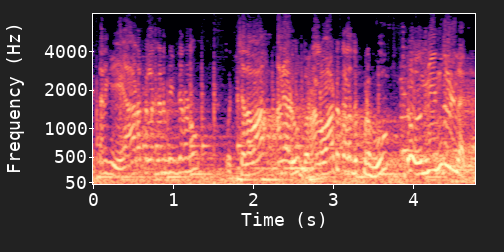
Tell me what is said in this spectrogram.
ఇతనికి ఏ ఆడపిల్ల కనిపించను వచ్చదవా అని అడుగు దురలవాటు కలదు ప్రభు. మిందుళ్ళకు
